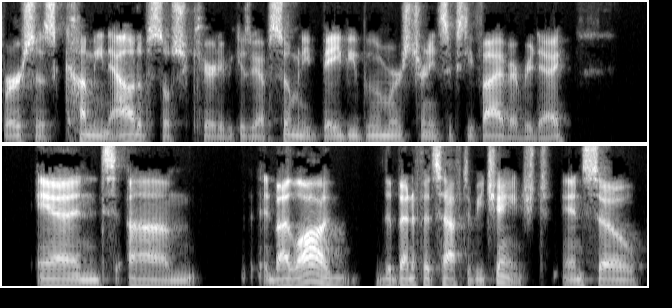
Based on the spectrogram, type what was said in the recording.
versus coming out of Social Security because we have so many baby boomers turning 65 every day. And um, and by law, the benefits have to be changed. And so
